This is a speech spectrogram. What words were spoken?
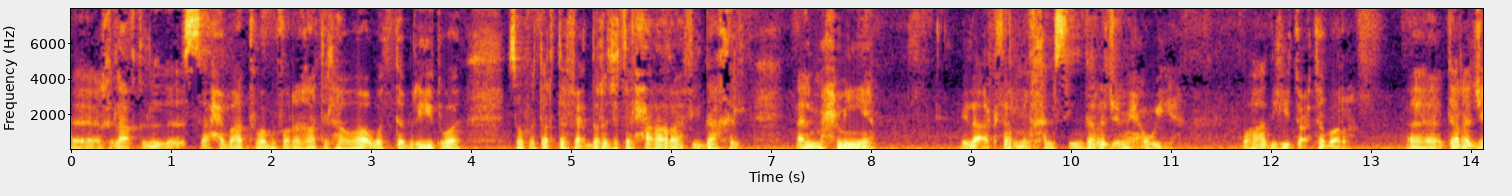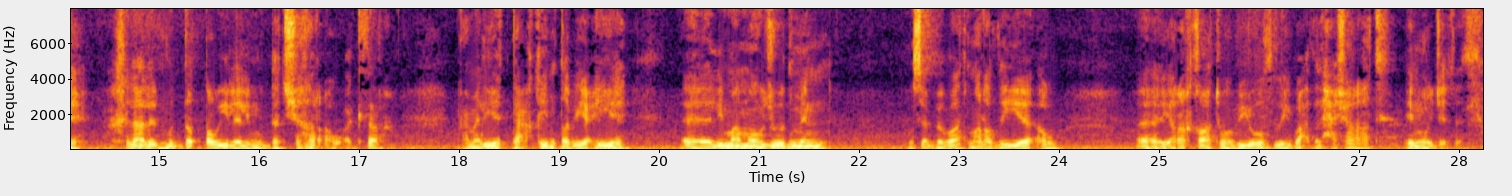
وإغلاق الساحبات ومفرغات الهواء والتبريد وسوف ترتفع درجة الحرارة في داخل المحمية إلى أكثر من خمسين درجة مئوية. وهذه تعتبر آه، درجة خلال المدة الطويلة لمدة شهر أو أكثر. عملية تعقيم طبيعية آه، لما موجود من مسببات مرضية أو آه، يرقات وبيوض لبعض الحشرات إن وجدت.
